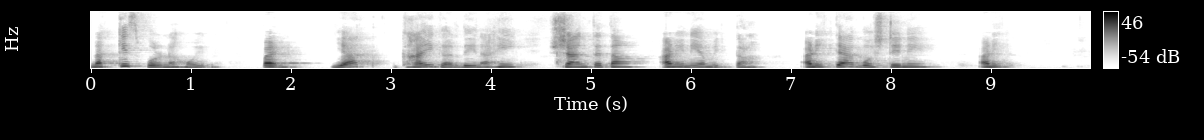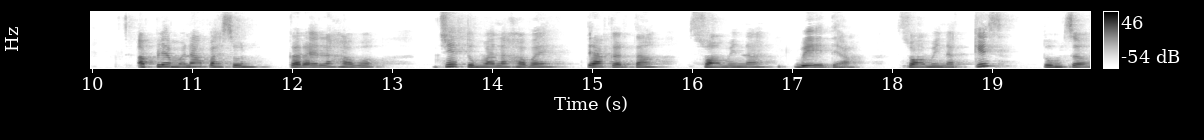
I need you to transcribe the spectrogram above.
नक्कीच पूर्ण होईल. पण यात घाई गर्दी नाही शांतता आणि नियमितता. आणि त्या गोष्टीने आणि आपल्या मनापासून करायला हवं. जे तुम्हाला हवं आहे त्याकरता स्वामींना वेळ द्या. स्वामी नक्कीच तुमचं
